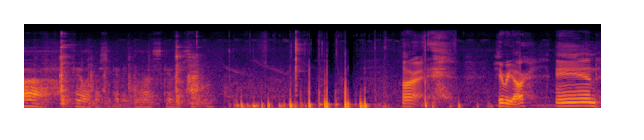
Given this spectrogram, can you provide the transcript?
Ah, I feel like I get a gasket or something. All right, here we are. And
